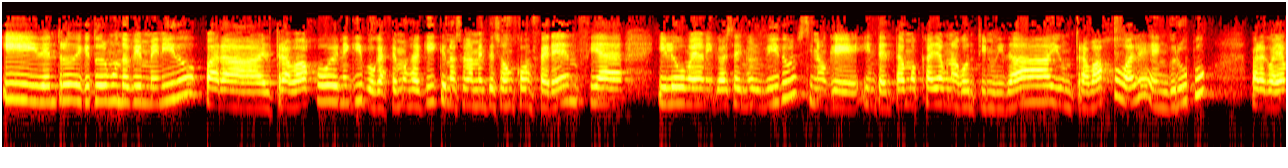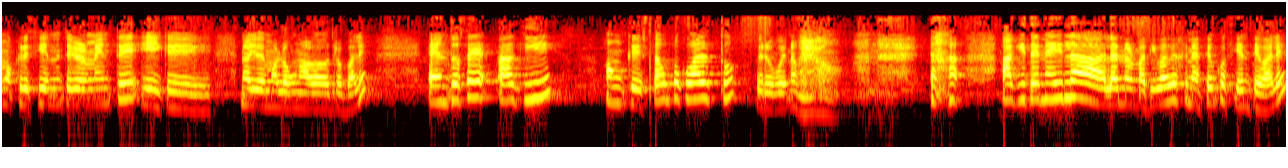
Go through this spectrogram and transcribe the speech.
y dentro de que todo el mundo es bienvenido para el trabajo en equipo que hacemos aquí, que no solamente son conferencias y luego me voy a mi casa y me olvido, sino que intentamos que haya una continuidad y un trabajo, ¿vale? En grupo, para que vayamos creciendo interiormente y que nos ayudemos los unos a los otros, ¿vale? Entonces, aquí aunque está un poco alto, pero bueno, aquí tenéis la, normativa de generación consciente, ¿vale?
